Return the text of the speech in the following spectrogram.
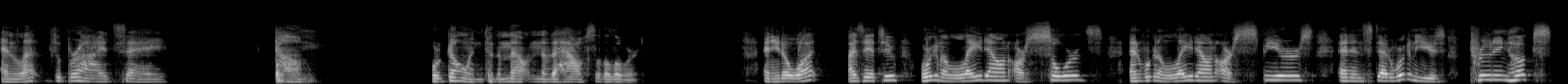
and let the bride say, Come. We're going to the mountain of the house of the Lord. And you know what? Isaiah 2, we're going to lay down our swords and we're going to lay down our spears, and instead we're going to use pruning hooks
